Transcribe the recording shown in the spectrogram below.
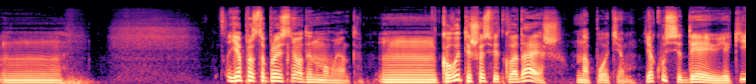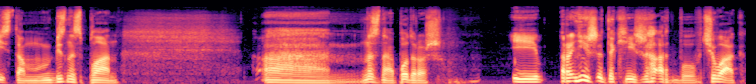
м, Я просто проясню один момент. Коли ти щось відкладаєш на потім, якусь ідею, якийсь там бізнес-план, а, не знаю, подорож. І раніше такий жарт був: чувак,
